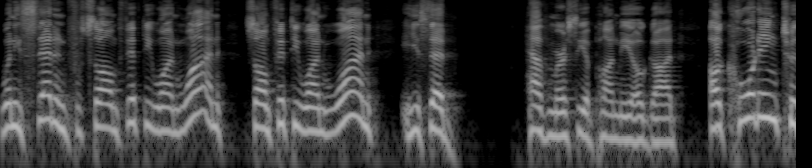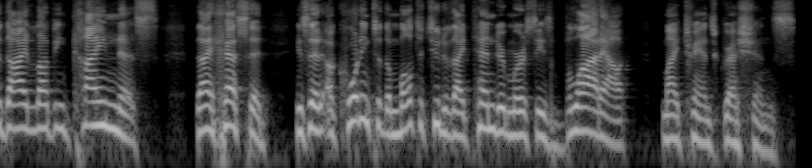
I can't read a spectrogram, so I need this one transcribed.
When he said in Psalm 51 1, Psalm 51 1, he said, Have mercy upon me, O God, according to thy loving kindness, thy chesed. He said, According to the multitude of thy tender mercies, blot out my transgressions.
